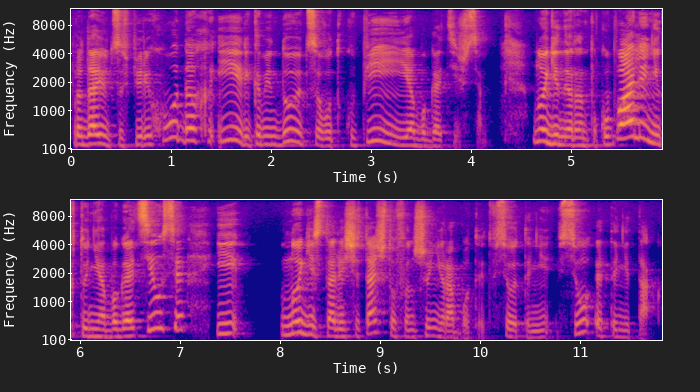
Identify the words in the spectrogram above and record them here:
продаются в переходах и рекомендуются вот купи и обогатишься. Многие, наверное, покупали, никто не обогатился и многие стали считать, что фэн-шуй не работает. Все это не, все это не так.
